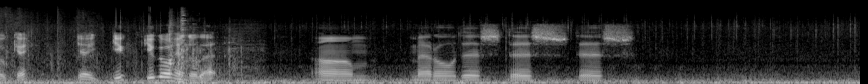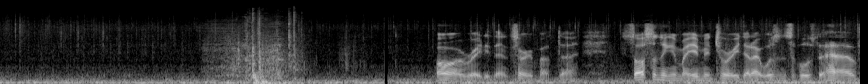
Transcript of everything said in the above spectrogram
Okay. Yeah, you you go handle that. Um, metal, this, this, this. Alrighty then, sorry about that. Saw something in my inventory that I wasn't supposed to have.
